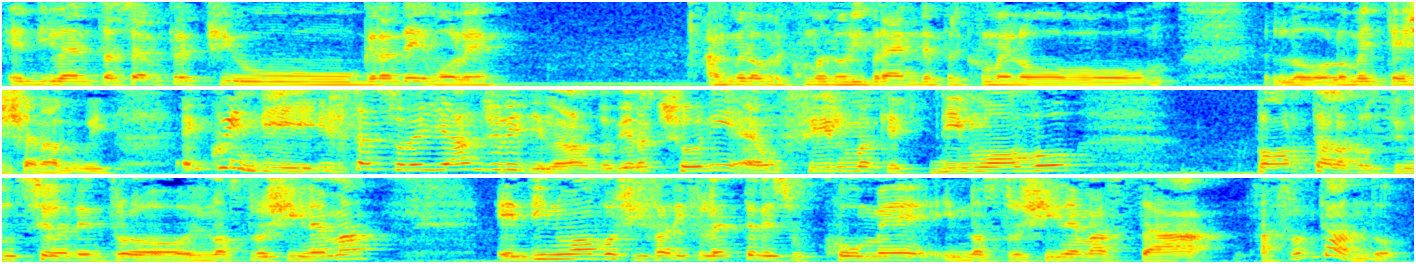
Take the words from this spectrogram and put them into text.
e diventa sempre più gradevole almeno per come lo riprende per come lo, lo, lo, mette in scena lui. E quindi Il sesso degli angeli di Leonardo Pieraccioni è un film che di nuovo porta la prostituzione dentro il nostro cinema e di nuovo ci fa riflettere su come il nostro cinema sta affrontando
